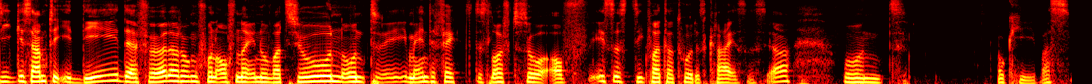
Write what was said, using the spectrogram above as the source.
die gesamte Idee der Förderung von offener Innovation und im Endeffekt, das läuft so auf, ist es die Quadratur des Kreises, ja? Und okay, was,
